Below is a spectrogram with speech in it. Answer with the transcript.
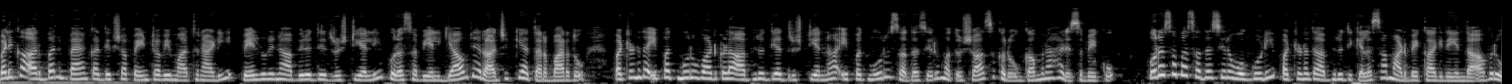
ಬಳಿಕ ಅರ್ಬನ್ ಬ್ಯಾಂಕ್ ಅಧ್ಯಕ್ಷ ಪೇಂಟ್ ರವಿ ಮಾತನಾಡಿ, ಬೇಲೂರಿನ ಅಭಿವೃದ್ಧಿ ದೃಷ್ಟಿಯಲ್ಲಿ ಪುರಸಭೆಯಲ್ಲಿ ಯಾವುದೇ ರಾಜಕೀಯ ತರಬಾರದು. ಪಟ್ಟಣದ ಇಪ್ಪತ್ಮೂರು ವಾರ್ಡ್ಗಳ ಅಭಿವೃದ್ಧಿಯ ದೃಷ್ಟಿಯನ್ನ ಇಪ್ಪತ್ಮೂರು ಸದಸ್ಯರು ಮತ್ತು ಶಾಸಕರು ಗಮನ ಹರಿಸಬೇಕು. ಪುರಸಭಾ ಸದಸ್ಯರು ಒಗ್ಗೂಡಿ ಪಟ್ಟಣದ ಅಭಿವೃದ್ಧಿ ಕೆಲಸ ಮಾಡಬೇಕಾಗಿದೆ ಎಂದ ಅವರು,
